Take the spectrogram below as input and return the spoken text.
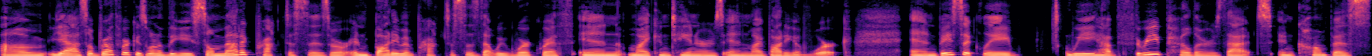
Um, yeah, so breathwork is one of the somatic practices or embodiment practices that we work with in my containers in my body of work. And basically, we have three pillars that encompass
